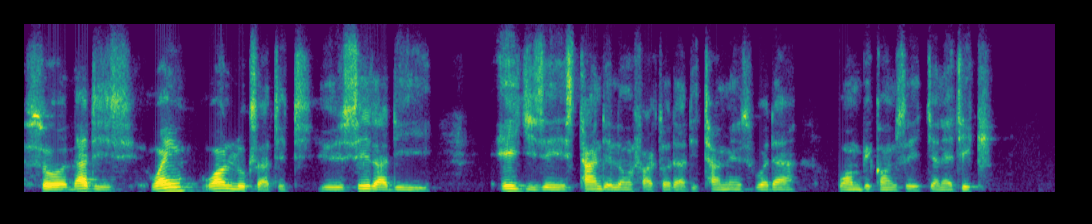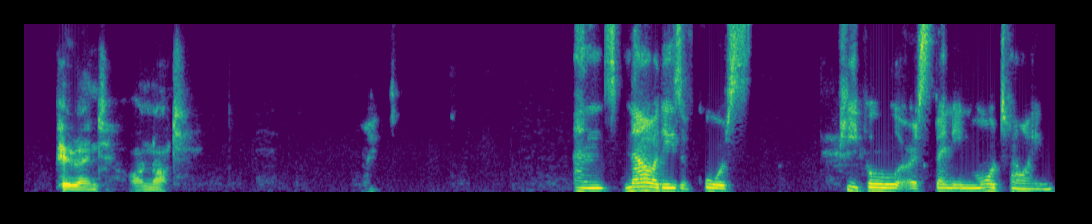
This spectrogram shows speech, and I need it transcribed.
So that is when one looks at it, you see that the age is a standalone factor that determines whether one becomes a genetic parent or not. And nowadays, of course, people are spending more time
